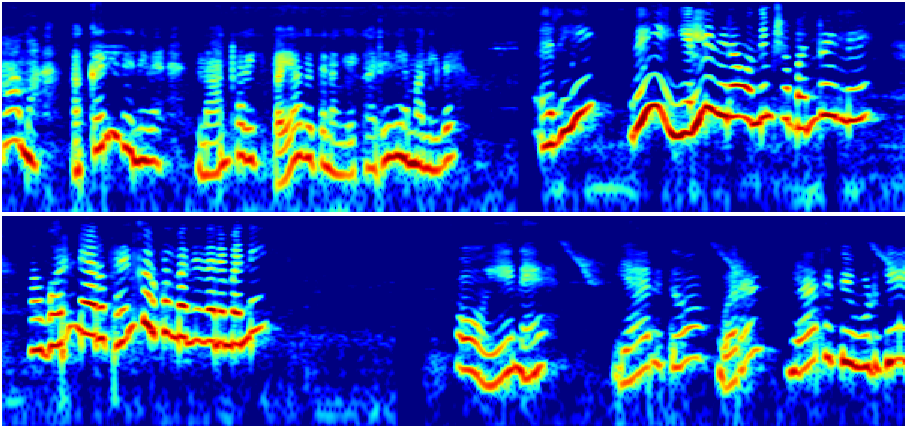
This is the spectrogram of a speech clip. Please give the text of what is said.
ಹಾಂ ಅಮ್ಮ ಕರೀರಿ ನೀವೇ. ನಾನು ಕರೀಕೆ ಭಯ ಆಗುತ್ತೆ ನನಗೆ ಕರೀರಿ ಅಮ್ಮ ನೀವೇ. ರೀ ರೀ ಎಲ್ಲಿದ್ದೀರಾ? ಒಂದು ನಿಮಿಷ ಬನ್ರಿ ಇಲ್ಲಿ. ಆ, ವರುಣ್ ಯಾರೋ ಫ್ರೆಂಡ್ ಕರ್ಕೊಂಡು ಬಂದಿದ್ದಾನೆ ಬನ್ನಿ. ಓ ಏನೇ? ಯಾರಿದು? ವರುಣ್? ಯಾರಿದು ಈ ಹುಡುಗಿ?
